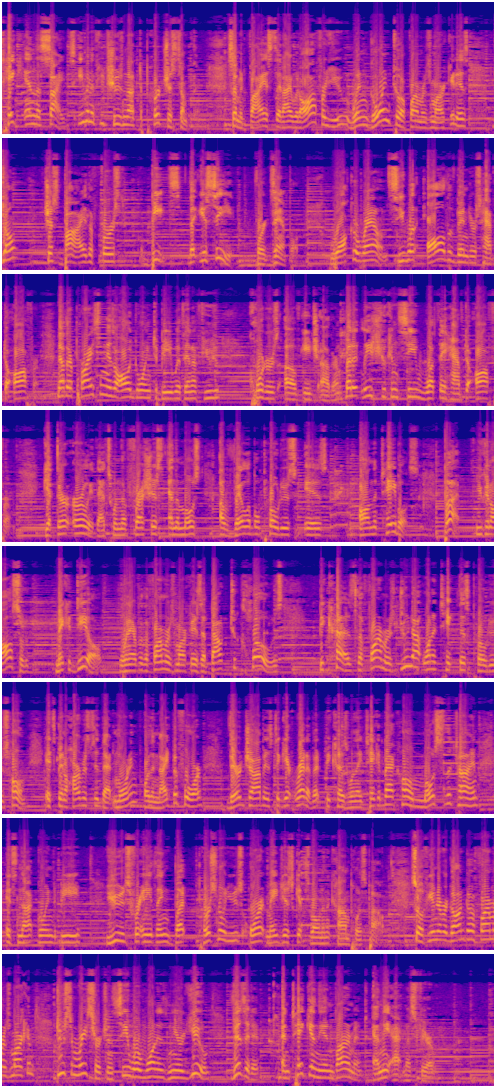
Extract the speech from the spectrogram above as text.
take in the sights, even if you choose not to purchase something. Some advice that I would offer you when going to a farmer's market is don't just buy the first beets that you see, for example. Walk around, see what all the vendors have to offer. Now, their pricing is all going to be within a few quarters of each other, but at least you can see what they have to offer. Get there early. That's when the freshest and the most available produce is on the tables. But you can also make a deal whenever the farmer's market is about to close because the farmers do not want to take this produce home. It's been harvested that morning or the night before. Their job is to get rid of it because when they take it back home, most of the time it's not going to be used for anything but personal use or it may just get thrown in the compost pile. So if you've never gone to a farmer's market, do some research and see where one is near you, visit it, and take in the environment and the atmosphere.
